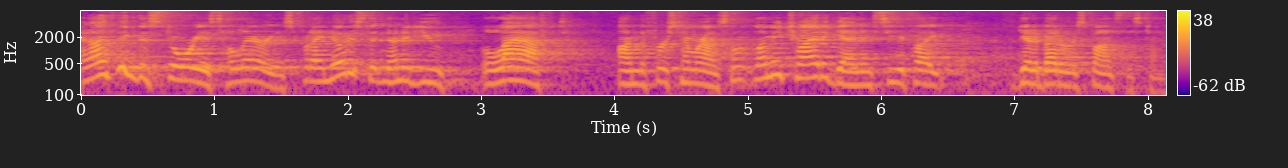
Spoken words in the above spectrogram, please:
And I think this story is hilarious, but I noticed that none of you laughed on the first time around. So let me try it again and see if I get a better response this time.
